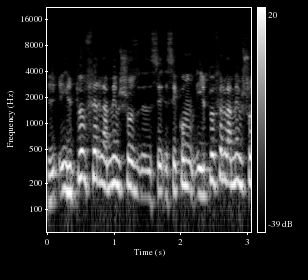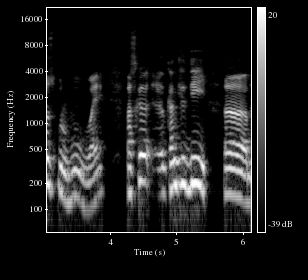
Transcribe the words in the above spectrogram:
Il peut faire la même chose. C'est comme il peut faire la même chose pour vous, ouais. Parce que euh, quand il dit euh,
